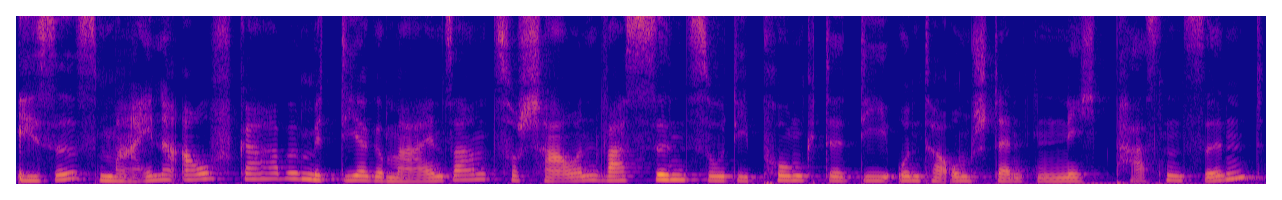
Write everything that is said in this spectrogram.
ist es meine Aufgabe, mit dir gemeinsam zu schauen, was sind so die Punkte, die unter Umständen nicht passend sind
